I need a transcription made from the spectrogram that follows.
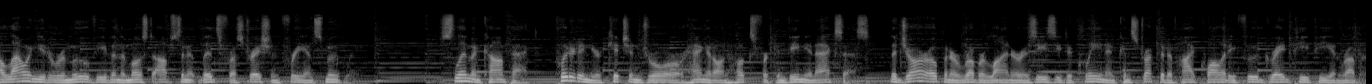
allowing you to remove even the most obstinate lids frustration-free and smoothly. Slim and compact, Put it in your kitchen drawer or hang it on hooks for convenient access. The jar opener rubber liner is easy to clean and constructed of high quality food grade PP and rubber.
